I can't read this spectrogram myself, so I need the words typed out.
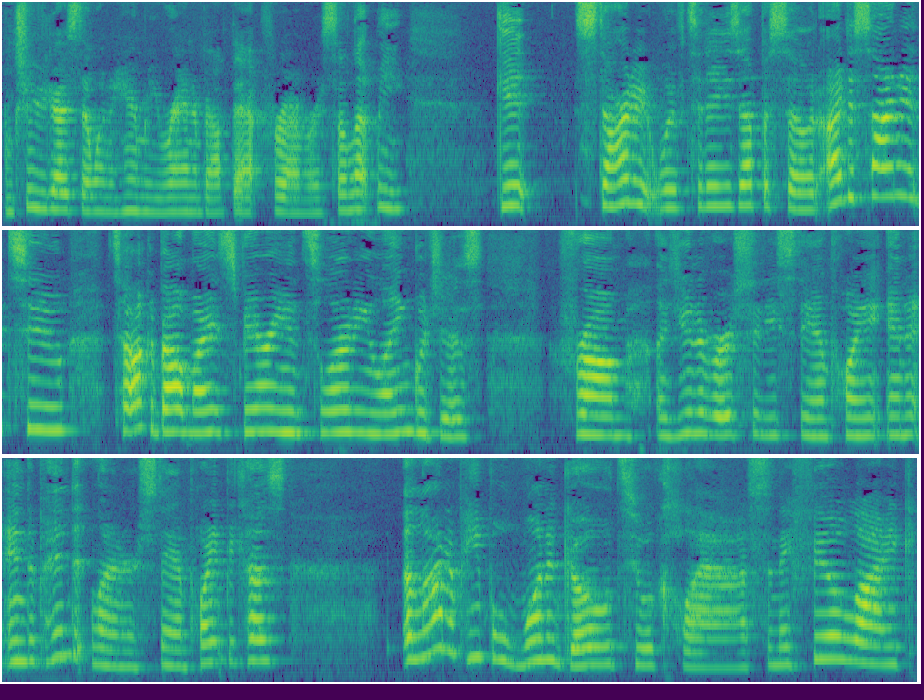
I'm sure you guys don't want to hear me rant about that forever. So, let me get started with today's episode. I decided to talk about my experience learning languages from a university standpoint and an independent learner standpoint because a lot of people want to go to a class and they feel like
